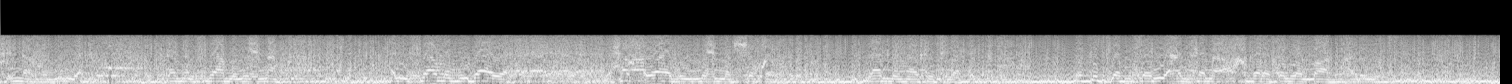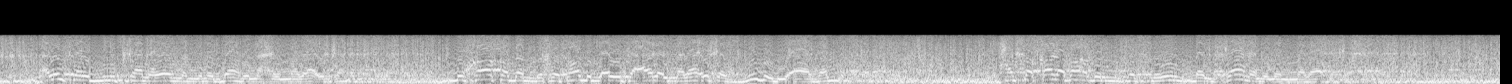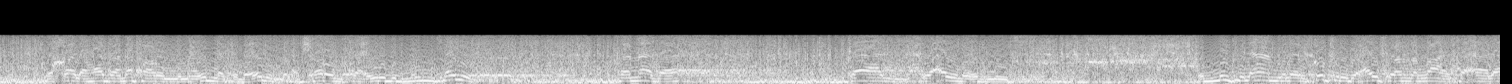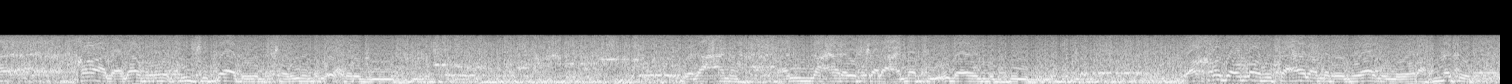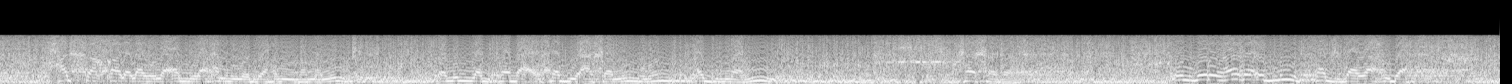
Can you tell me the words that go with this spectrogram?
من الرمية الإسلام نعمة. الإسلام هداية. وحق هذه النعمة الشكر. لأنها تسلم وتسلم سريعا كما أخبر صلى الله عليه وسلم. أليس إبليس كان يوما من الدهر مع الملائكة؟ مخاطبا بخطاب الله تعالى الملائكة اسجدوا لآدم. حتى قال بعض المفسرين بل كان من الملائكة. وقال هذا نفر من أئمة العلم أشهر سعيد بن سيد فماذا؟ كان وأين إبليس؟ إبليس الآن من الكفر بحيث أن الله تعالى قال له في كتابه الكريم اخرج منه أن عليك لعنتي إلى يوم الدين. وأخرجه الله تعالى من رضوانه ورحمته حتى قال له لأملأن جهنم منك لم تبع تبعك منهم أجمعين. هكذا. انظروا هذا إبليس سجدة واحدة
